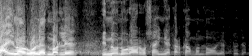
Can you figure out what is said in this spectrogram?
ತಾಯಿನೂ ಅವ್ರು ಒಳ್ಳೇದು ಮಾಡಲಿ. ಇನ್ನೂ ನೂರಾರು ವರ್ಷ ಹಿಂಗೆ ಕರ್ಕೊಂಬಂದು ಎಷ್ಟು ಜನ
